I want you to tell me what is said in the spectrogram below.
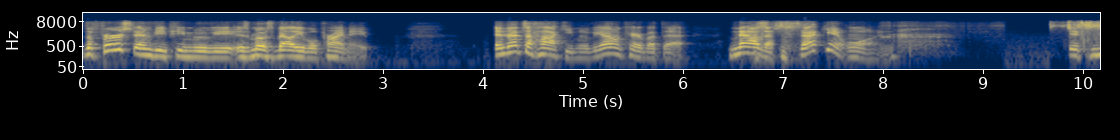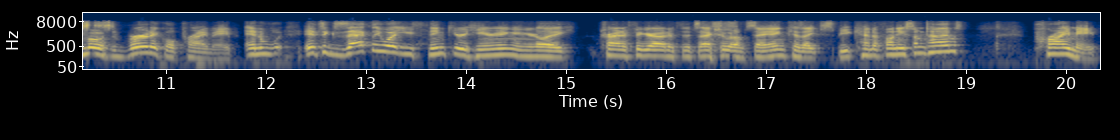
The first MVP movie is Most Valuable Primate. And that's a hockey movie. I don't care about that. Now, the second one, it's Most Vertical Primate. And w- it's exactly what you think you're hearing, and you're like trying to figure out if it's actually what I'm saying because I speak kind of funny sometimes. Primate,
